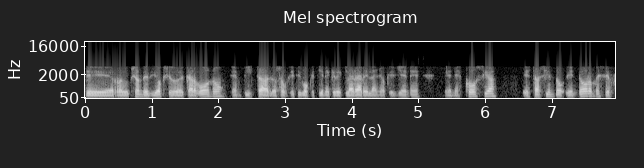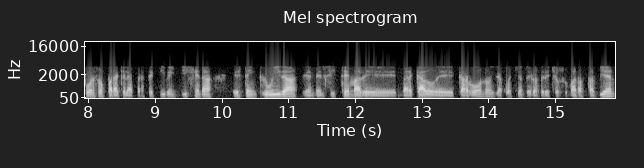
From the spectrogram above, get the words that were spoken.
de reducción de dióxido de carbono en vista a los objetivos que tiene que declarar el año que viene en Escocia está haciendo enormes esfuerzos para que la perspectiva indígena esté incluida en el sistema de mercado de carbono y la cuestión de los derechos humanos también.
